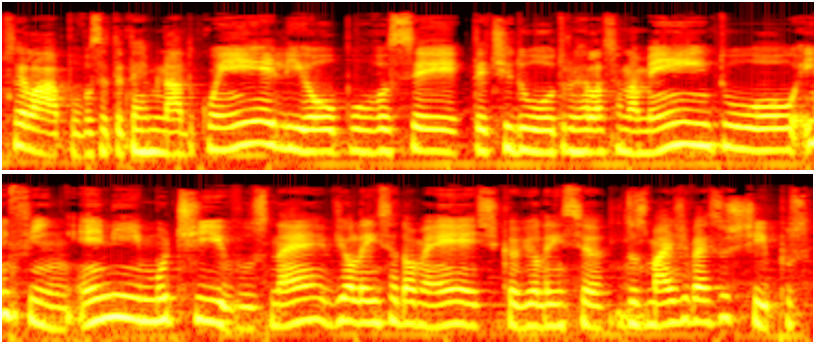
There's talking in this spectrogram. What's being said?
sei lá, por você ter terminado com ele ou por você ter tido outro relacionamento ou, enfim, N motivos, né? Violência doméstica, violência dos mais diversos tipos.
